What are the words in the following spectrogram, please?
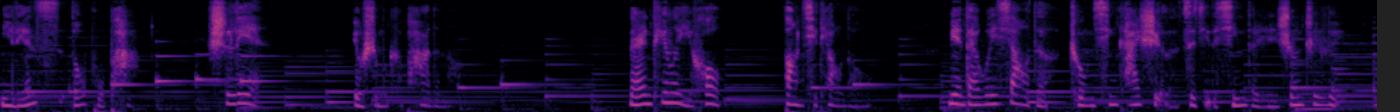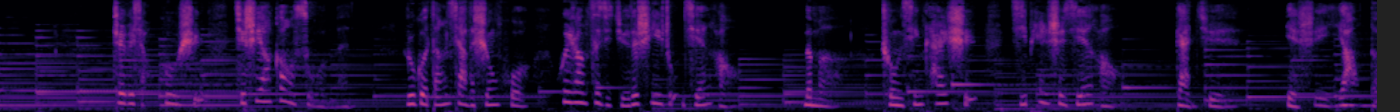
你连死都不怕，失恋有什么可怕的呢？”男人听了以后。放弃跳楼，面带微笑的重新开始了自己的新的人生之旅。这个小故事其实要告诉我们：如果当下的生活会让自己觉得是一种煎熬，那么重新开始，即便是煎熬，感觉也是一样的。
